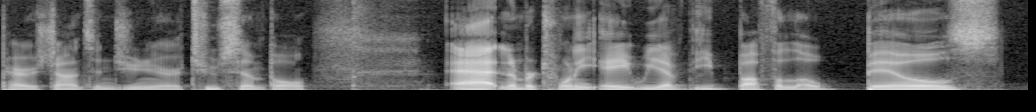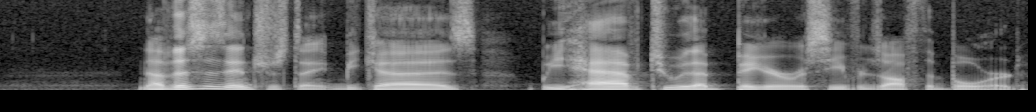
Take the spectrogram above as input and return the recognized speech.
Paris Johnson Jr. Are too simple. At number 28, we have the Buffalo Bills. Now, this is interesting because we have two of the bigger receivers off the board.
